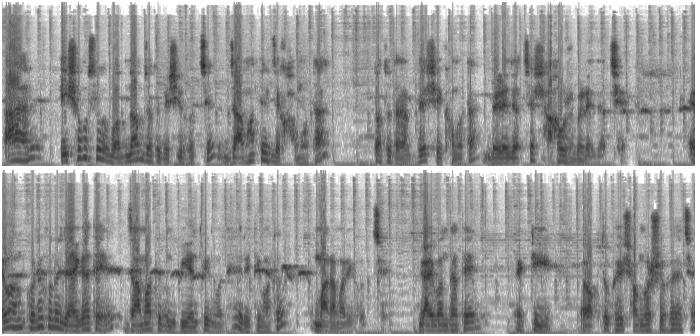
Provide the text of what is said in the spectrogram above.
আর এই সমস্ত বদনাম যত বেশি হচ্ছে, জামাতের যে ক্ষমতা, তত তাদের সেই ক্ষমতা বেড়ে যাচ্ছে, সাহস বেড়ে যাচ্ছে। এবং কোনো কোনো জায়গাতে জামাত এবং বিএনপির মধ্যে রীতিমতো মারামারি হচ্ছে। গাইবান্ধাতে একটি রক্তক্ষয়ী সংঘর্ষ হয়েছে।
